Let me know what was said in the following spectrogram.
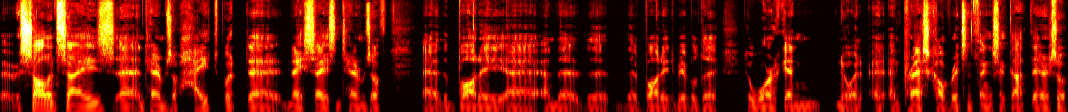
a solid size uh, in terms of height, but uh, nice size in terms of uh, the body uh, and the, the the body to be able to to work and you know and, and press coverage and things like that. There, so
